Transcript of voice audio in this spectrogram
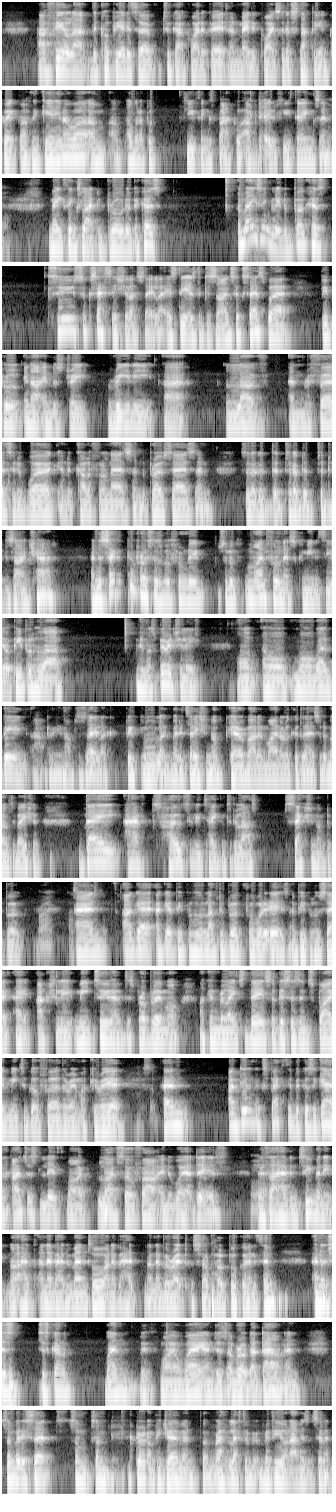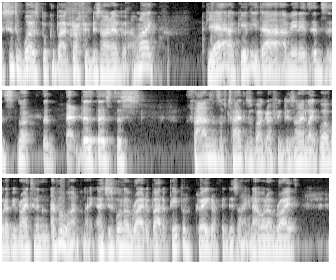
I feel that the copy editor took out quite a bit and made it quite sort of snappy and quick. But I'm thinking, you know what, I'm I'm, I'm going to put a few things back or update a few things and Yeah. make things slightly broader because amazingly the book has two successes, shall I say? Like it's the it's the design success where people in our industry really uh, love and refer to the work and the colorfulness and the process and sort of the, the sort of the, the design chat. And the second process was from the sort of mindfulness community or people who are who more spiritually or, or more well-being. I don't even know how to say like people who like meditation or care about their mind or look at their sort of motivation. They have totally taken to the last section of the book Right. That's and. I get I get people who love the book for what it is, and people who say, "Hey, actually, me too have this problem, or I can relate to this, or this has inspired me to go further in my career." Awesome. And I didn't expect it because, again, I just lived my life so far in the way I did, Yeah. without having too many. Not had I never had a mentor. I never had I never read a self help book or anything, and I just just kind of went with my own way and just I wrote that down. And somebody said some some grumpy German but left a review on Amazon said like this is the worst book about graphic design ever. I'm like, yeah, I'll give you that. I mean, it's it's it's not that there's there's this thousands of titles about graphic design. Like, why would I be writing another one? Like, I just want to write about the people who create graphic design. I want to write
